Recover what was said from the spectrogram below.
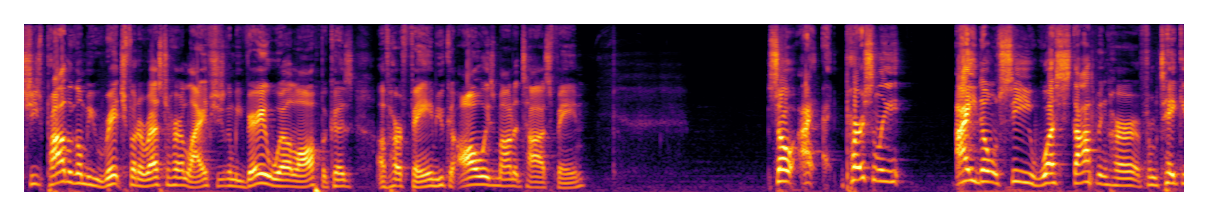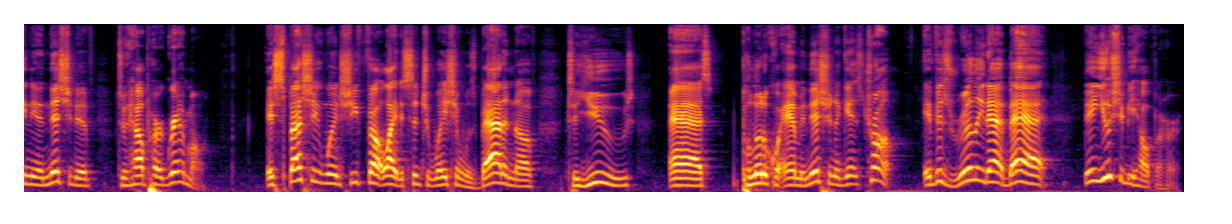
She's probably going to be rich for the rest of her life. She's going to be very well off because of her fame. You can always monetize fame. So I personally I don't see what's stopping her from taking the initiative to help her grandma. Especially when she felt like the situation was bad enough to use as political ammunition against Trump. If it's really that bad, then you should be helping her.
